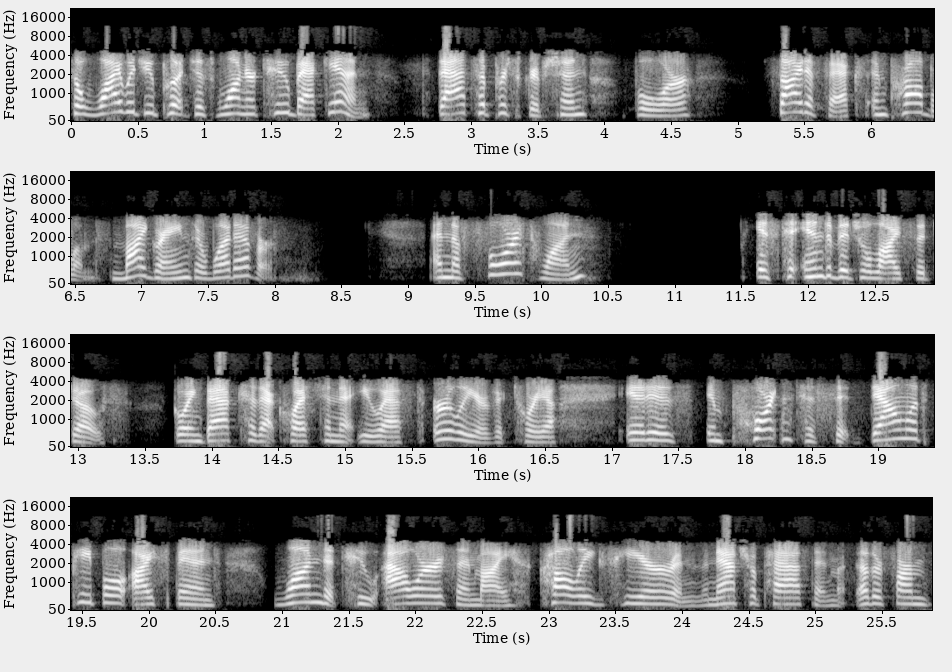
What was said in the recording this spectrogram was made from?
So why would you put just one or two back in? That's a prescription for side effects and problems, migraines or whatever. And the fourth one is to individualize the dose. Going back to that question that you asked earlier, Victoria, it is important to sit down with people. I spend one to two hours, and my colleagues here and the naturopath and other farm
